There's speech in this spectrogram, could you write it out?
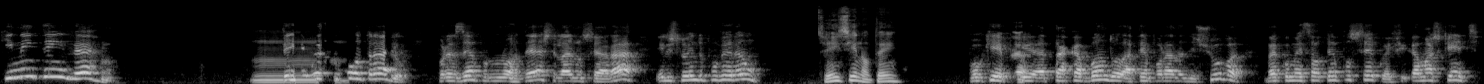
que nem tem inverno. Hum. Tem regiões do contrário. Por exemplo, no Nordeste, lá no Ceará, eles estão indo para o verão. Sim, sim, não tem. Por quê? Porque está é. acabando a temporada de chuva, vai começar o tempo seco, aí fica mais quente.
